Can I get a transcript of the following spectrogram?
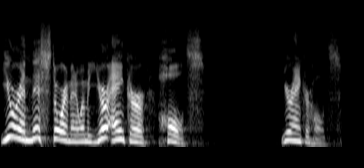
You are in this story, men and women. Your anchor holds. Your anchor holds.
